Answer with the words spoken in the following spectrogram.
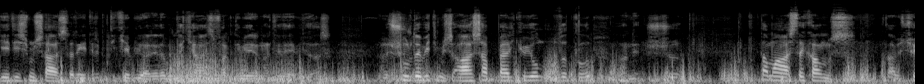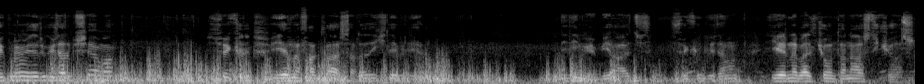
Yetişmiş ağaçları getirip dikebiliyorlar ya da buradaki ağacı farklı bir yere nakledebiliyorlar. Yani şurada bitmiş. Ahşap belki yol uzatılıp hani şu tam ağaçta kalmış. Tabii sökmemeleri güzel bir şey ama sökülüp yerine farklı ağaçlar da dikilebiliyor. Dediğim gibi bir ağaç söküldüğü zaman yerine belki 10 tane ağaç dikiyorlar.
